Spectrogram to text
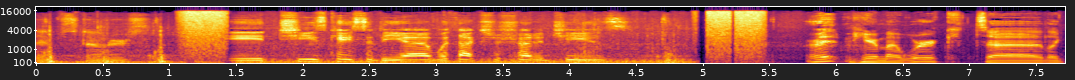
Goddamn stoners. A cheese quesadilla with extra shredded cheese. Alright, I'm here at my work. It's uh, like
